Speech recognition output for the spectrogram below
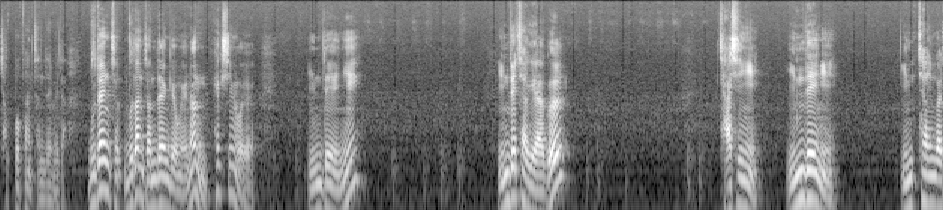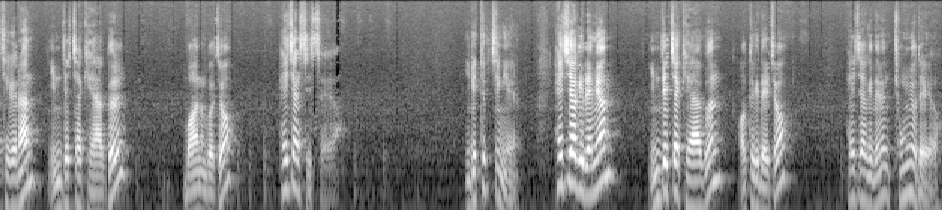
적법한 전대입니다. 무단, 전- 무단 전대의 경우에는 핵심이 뭐예요? 임대인이 임대차 계약을 자신이 임대인이 임차인과 체결한 임대차 계약을 뭐 하는 거죠? 해지할 수 있어요. 이게 특징이에요. 해지하게 되면 임대차 계약은 어떻게 되죠? 해지하게 되면 종료돼요.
